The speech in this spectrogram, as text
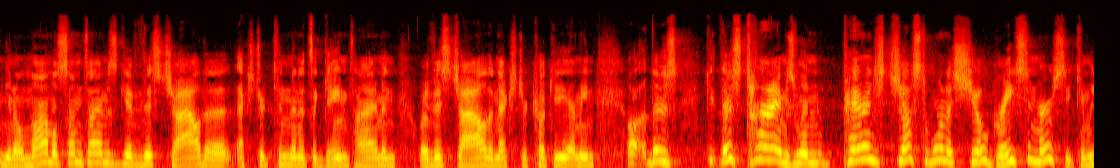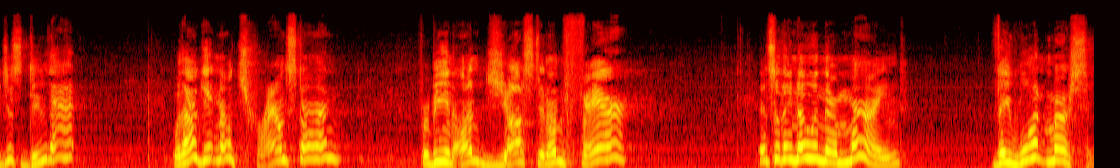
you know, mom will sometimes give this child an extra 10 minutes of game time, and or this child an extra cookie. I mean, uh, there's there's times when parents just want to show grace and mercy. Can we just do that without getting all trounced on for being unjust and unfair? And so they know in their mind they want mercy.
